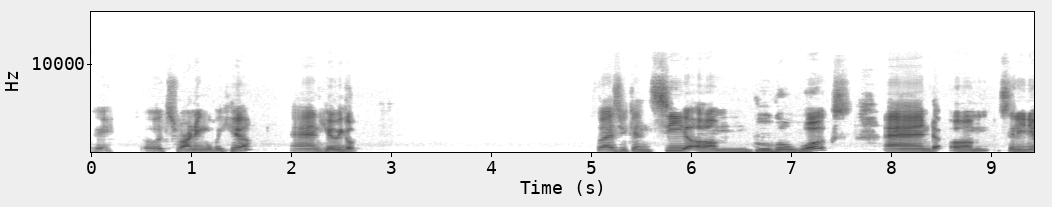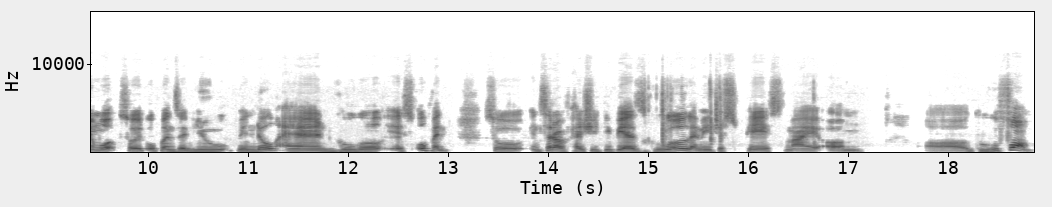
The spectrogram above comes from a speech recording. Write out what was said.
Okay, it's running over here and here we go. So as you can see, um, Google works and um, Selenium works. So it opens a new window and Google is open. So instead of HTTPS Google, let me just paste my um, uh, Google form.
